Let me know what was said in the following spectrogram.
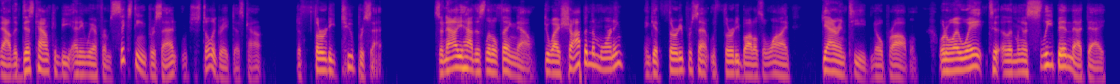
Now, the discount can be anywhere from 16%, which is still a great discount, to 32%. So now you have this little thing now. Do I shop in the morning and get 30% with 30 bottles of wine? Guaranteed, no problem. Or do I wait to, I'm going to sleep in that day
